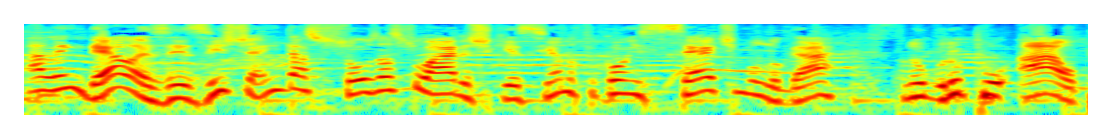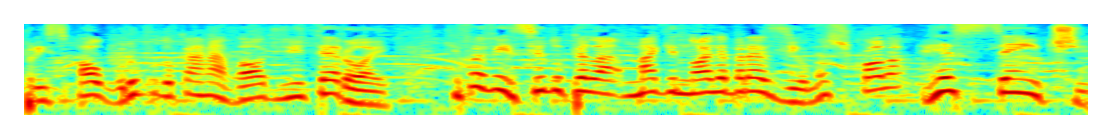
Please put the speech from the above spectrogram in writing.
Além delas, existe ainda a Souza Soares, que esse ano ficou em sétimo lugar no grupo A, o principal grupo do Carnaval de Niterói, que foi vencido pela Magnólia Brasil, uma escola recente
